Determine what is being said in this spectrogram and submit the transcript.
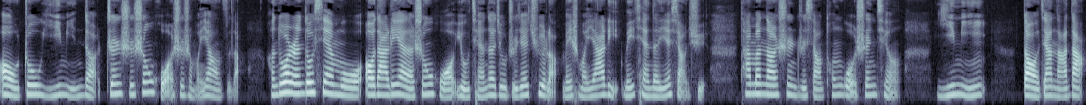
澳洲移民的真实生活是什么样子的？很多人都羡慕澳大利亚的生活，有钱的就直接去了，没什么压力；没钱的也想去，他们呢甚至想通过申请移民到加拿大。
